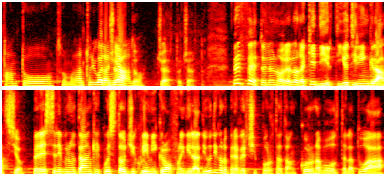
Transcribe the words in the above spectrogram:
tanto, insomma, tanto riguadagnato. Certo, certo, certo. Perfetto Eleonora, allora che dirti? Io ti ringrazio per essere venuta anche quest'oggi qui ai microfoni di Radio Udicon e per averci portato ancora una volta la tua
